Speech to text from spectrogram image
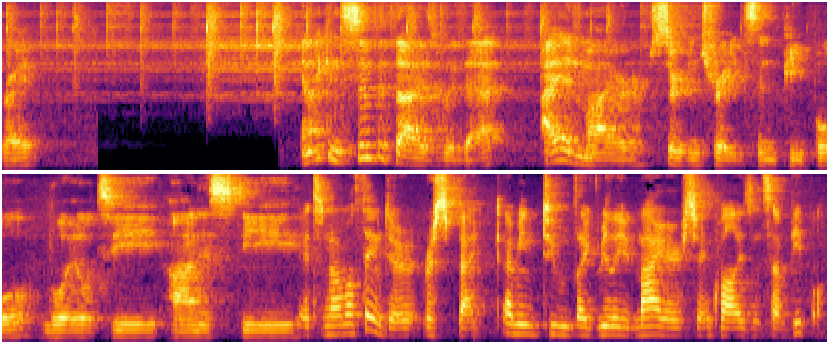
right? And I can sympathize with that. I admire certain traits in people, loyalty, honesty. It's a normal thing to respect, I mean to like really admire certain qualities in some people.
